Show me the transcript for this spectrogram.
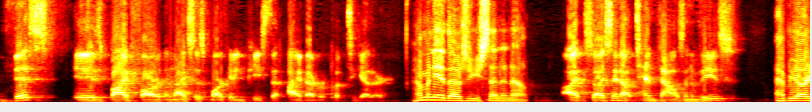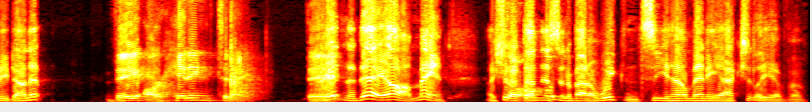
this is by far the nicest marketing piece that i've ever put together. How many of those are you sending out? I, so i sent out 10000 of these. Have you already done it? They are hitting today. They, are hitting today? Oh man. I should so, have done this in about a week and see how many actually have, have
